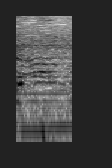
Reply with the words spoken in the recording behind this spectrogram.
out.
